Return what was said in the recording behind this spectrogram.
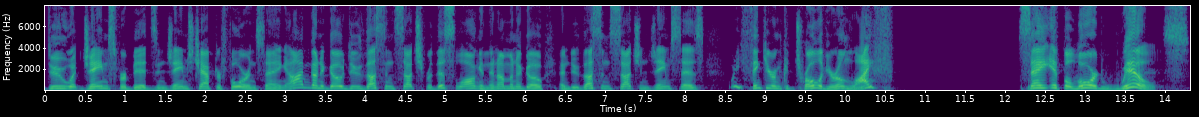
do what James forbids in James chapter 4 and saying, I'm going to go do thus and such for this long, and then I'm going to go and do thus and such. And James says, What do you think you're in control of your own life? Say, if the Lord wills,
